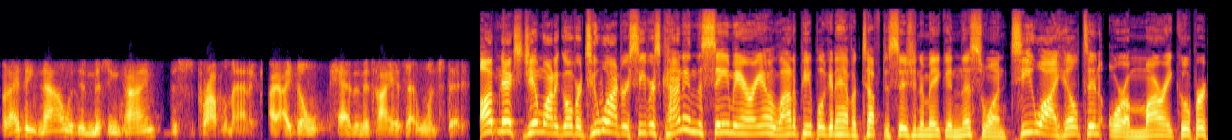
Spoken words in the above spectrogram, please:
But I think now with him missing time, this is problematic. I, I don't have him as high as I once did. Up next, Jim want to go over two wide receivers, kind of in the same area. A lot of people are going to have a tough decision to make in this one. T.Y. Hilton or Amari Cooper.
